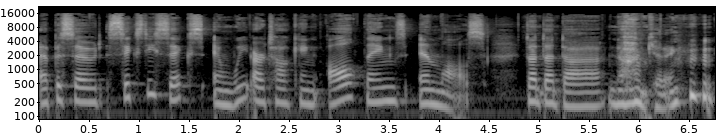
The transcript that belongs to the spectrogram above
episode 66, and we are talking all things in laws. Dun dun dun. No, I'm kidding.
